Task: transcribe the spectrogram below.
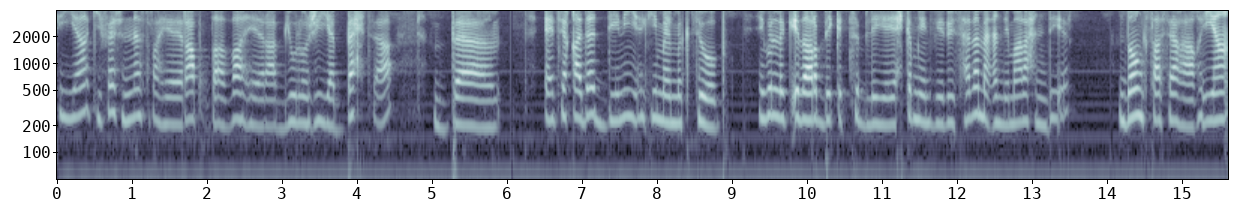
هي كيفاش الناس راهي رابطة ظاهرة بيولوجية بحتة باعتقادات دينية كيما المكتوب. يقول لك إذا ربي كتب لي يحكم لي الفيروس هذا ما عندي ما راح ندير. donc ça sert à rien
